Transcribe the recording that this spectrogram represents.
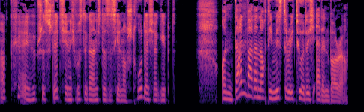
Okay, hübsches Städtchen. Ich wusste gar nicht, dass es hier noch Strohdächer gibt. Und dann war da noch die Mystery Tour durch Edinburgh.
